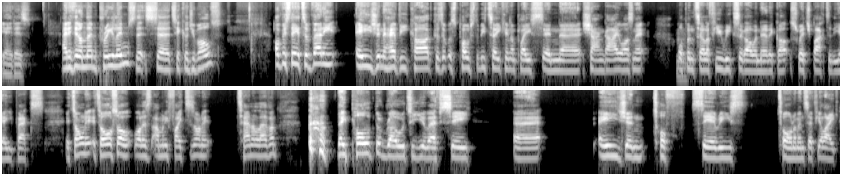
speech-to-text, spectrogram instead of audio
yeah, it is. Anything on them prelims that's uh, tickled your balls? Obviously, it's a very Asian heavy card because it was supposed to be taking place in uh, Shanghai, wasn't it? Up until a few weeks ago, and then it got switched back to the Apex. It's only, it's also, what is, how many fights is on it? 10, 11? they pulled the road to UFC uh, Asian tough series tournaments, if you like.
